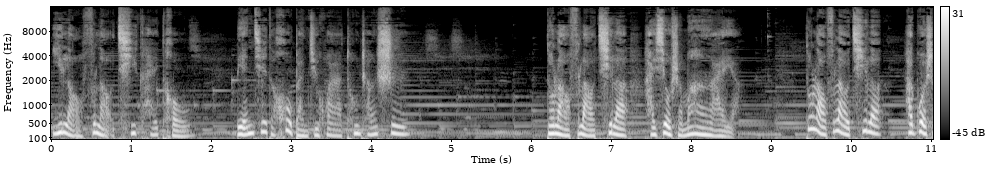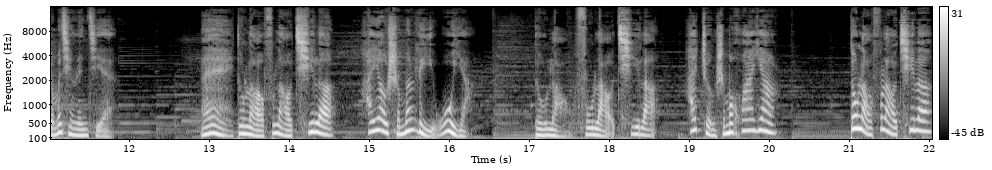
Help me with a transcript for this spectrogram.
以老夫老妻开头，连接的后半句话通常是：都老夫老妻了，还秀什么恩爱呀？都老夫老妻了，还过什么情人节？哎，都老夫老妻了，还要什么礼物呀？都老夫老妻了，还整什么花样？都老夫老妻了，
